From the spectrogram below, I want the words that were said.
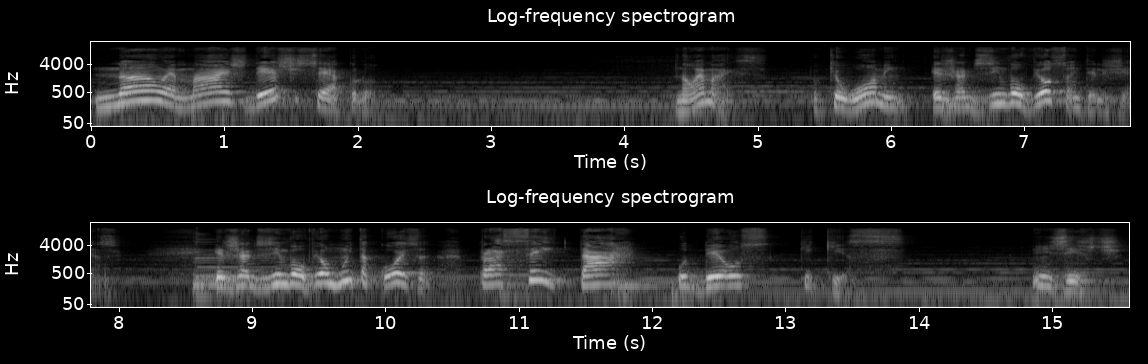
não é mais deste século. Não é mais. Porque o homem ele já desenvolveu sua inteligência. Ele já desenvolveu muita coisa para aceitar o Deus que quis. Existe.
